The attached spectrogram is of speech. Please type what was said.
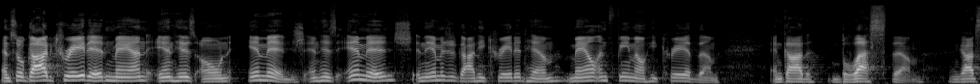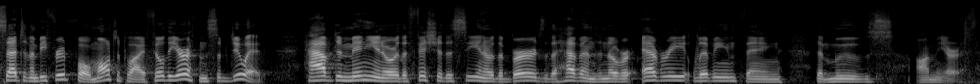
And so God created man in his own image. In his image, in the image of God, he created him, male and female, he created them and God blessed them. And God said to them, Be fruitful, multiply, fill the earth, and subdue it. Have dominion over the fish of the sea, and over the birds of the heavens, and over every living thing that moves on the earth.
